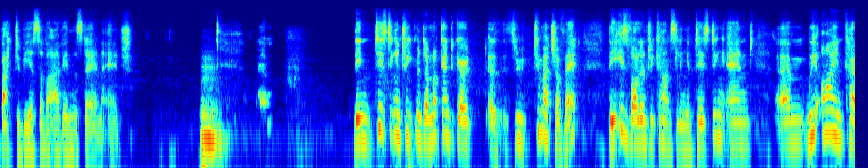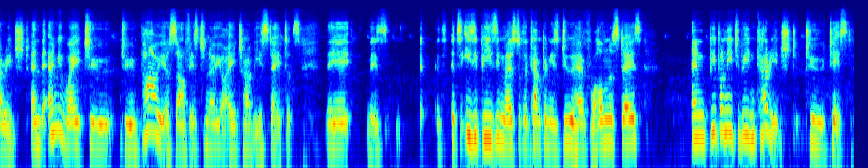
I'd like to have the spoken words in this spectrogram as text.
but to be a survivor in this day and age. Mm. Um, then testing and treatment, I'm not going to go uh, through too much of that. There is voluntary counseling and testing, and um, we are encouraged. And the only way to, to empower yourself is to know your HIV status. There, there's, it's, it's easy peasy. Most of the companies do have wellness days and people need to be encouraged to test.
